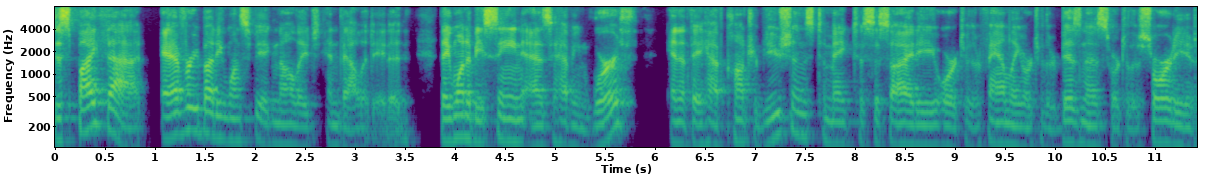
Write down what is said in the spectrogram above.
Despite that everybody wants to be acknowledged and validated. They want to be seen as having worth and that they have contributions to make to society or to their family or to their business or to their sorority or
